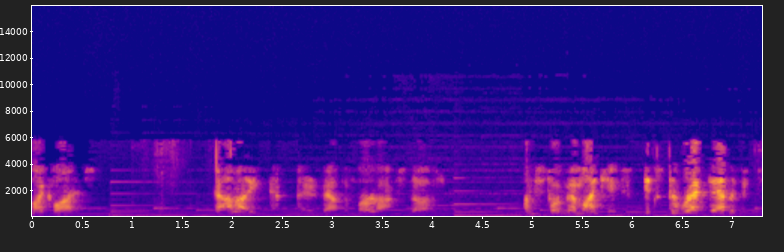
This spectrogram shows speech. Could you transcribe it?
my clients. Now, I'm not even about the Murdaugh stuff. I'm just talking about my case. It's direct evidence.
